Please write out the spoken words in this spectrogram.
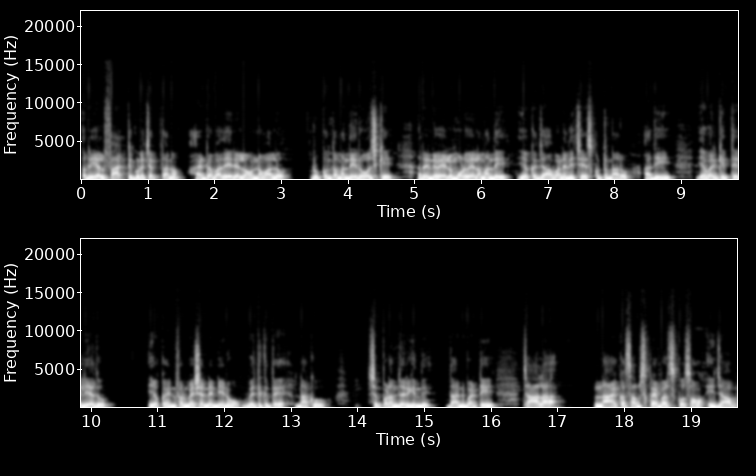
రియల్ ఫ్యాక్ట్ కూడా చెప్తాను. హైదరాబాద్ ఏరియాలో ఉన్న వాళ్ళు కొంతమంది రోజుకి రెండు వేలు మూడు వేల మంది ఈ యొక్క జాబ్ అనేది చేసుకుంటున్నారు. అది ఎవరికి తెలియదు. ఈ యొక్క ఇన్ఫర్మేషన్ని నేను వెతికితే నాకు చెప్పడం జరిగింది. దాన్ని బట్టి చాలా నా యొక్క సబ్స్క్రైబర్స్ కోసం ఈ జాబ్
